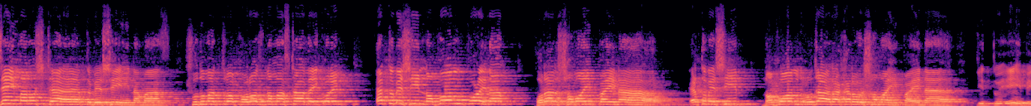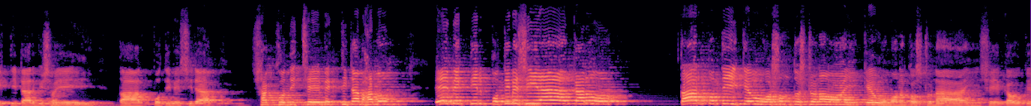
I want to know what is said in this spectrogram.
যেই মানুষটা এত বেশি নামাজ, শুধুমাত্র ফরজ নামাজটা আদায় করেন এত বেশি নফল পড়ে না, পড়ার সময় পায় না, এত বেশি নফল রোজা রাখারও সময় পায় না। কিন্তু এই ব্যক্তিটার বিষয়ে তার প্রতিবেশীরা সাক্ষ্য দিচ্ছে ব্যক্তিটা ভালো। এই ব্যক্তির প্রতিবেশীরা কারও, তার প্রতি কেউ অসন্তুষ্ট নয়, কেউ মনে কষ্ট নাই, সে কাউকে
